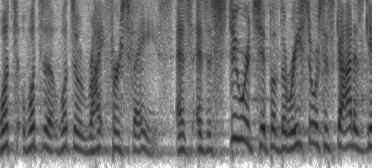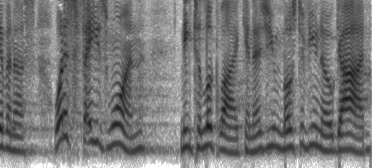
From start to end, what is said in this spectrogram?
what's, what's, a, what's a right first phase? As, as a stewardship of the resources God has given us, what does phase one need to look like? And as you, most of you know, God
